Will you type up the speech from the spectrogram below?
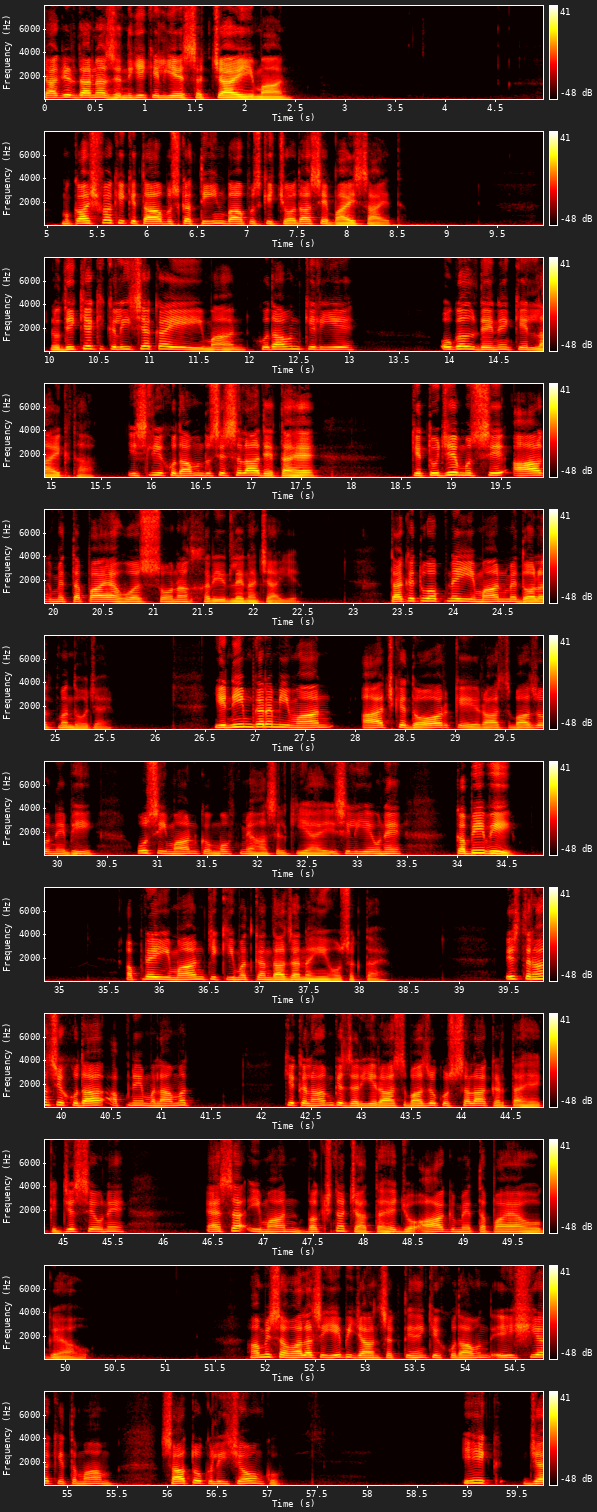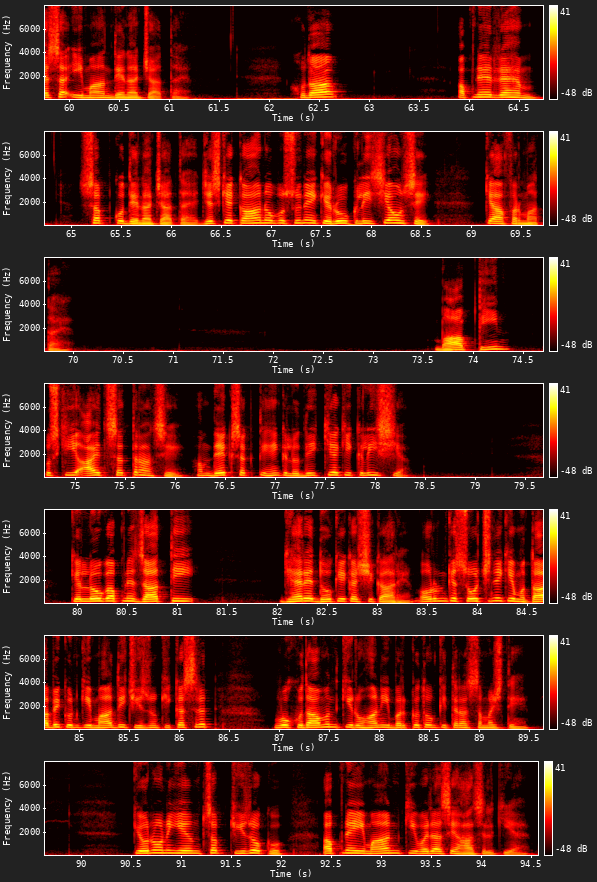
شاگردانہ زندگی کے لیے سچا ایمان۔ مکاشفہ کی کتاب اس کا تین باپ، اس کی چودہ سے بائیس آیت۔ لدیکیا کی کلیچیا کا یہ ایمان خداون کے لیے اگل دینے کے لائق تھا۔ اس لیے خداوند اسے صلاح دیتا ہے کہ تجھے مجھ سے آگ میں تپایا ہوا سونا خرید لینا چاہیے، تاکہ تو اپنے ایمان میں دولت مند ہو جائے۔ یہ نیم گرم ایمان آج کے دور کے راس بازوں نے بھی اس ایمان کو مفت میں حاصل کیا ہے اسی لیے انہیں کبھی بھی اپنے ایمان کی قیمت کا اندازہ نہیں ہو سکتا ہے۔ اس طرح سے خدا اپنے ملامت کے کلام کے ذریعے راس بازوں کو صلاح کرتا ہے کہ جس سے انہیں ایسا ایمان بخشنا چاہتا ہے جو آگ میں تپایا ہو گیا ہو۔ ہم اس حوالہ سے یہ بھی جان سکتے ہیں کہ خداوند ایشیا کے تمام ساتوں کلیچاؤں کو ایک جیسا ایمان دینا چاہتا ہے۔ خدا اپنے رحم سب کو دینا چاہتا ہے۔ جس کے کان وہ سنے کہ روح کلیسیاؤں سے کیا فرماتا ہے۔ باپ تین، اس کی آیت سترہ سے ہم دیکھ سکتے ہیں کہ لدیکیا کی کلیسیا کے لوگ اپنے ذاتی گہرے دھوکے کا شکار ہیں اور ان کے سوچنے کے مطابق ان کی مادی چیزوں کی کثرت وہ خداوند کی روحانی برکتوں کی طرح سمجھتے ہیں کہ انہوں نے یہ ان سب چیزوں کو اپنے ایمان کی وجہ سے حاصل کیا ہے۔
